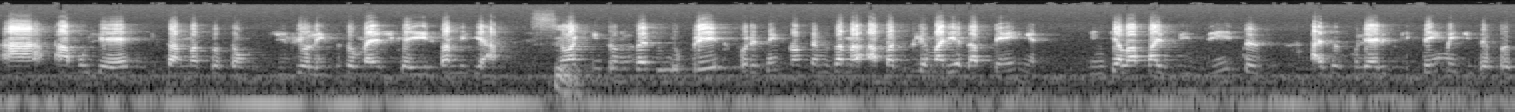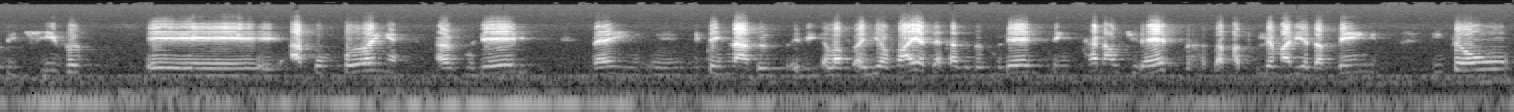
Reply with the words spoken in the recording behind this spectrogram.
a, a mulher que está numa situação de violência doméstica e familiar. Sim. Então, aqui em São José do Rio Preto, por exemplo, nós temos a, a Patrulha Maria da Penha, em que ela faz visitas a essas mulheres que têm medida protetiva, é, acompanha as mulheres né, em, determinadas. Ele, ela, ela vai até a Casa das Mulheres, tem canal direto da, da Patrulha Maria da Penha. Então,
